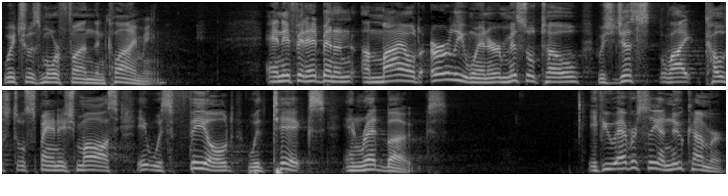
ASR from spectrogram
which was more fun than climbing. And if it had been an, a mild early winter, mistletoe was just like coastal Spanish moss. It was filled with ticks and red bugs. If you ever see a newcomer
